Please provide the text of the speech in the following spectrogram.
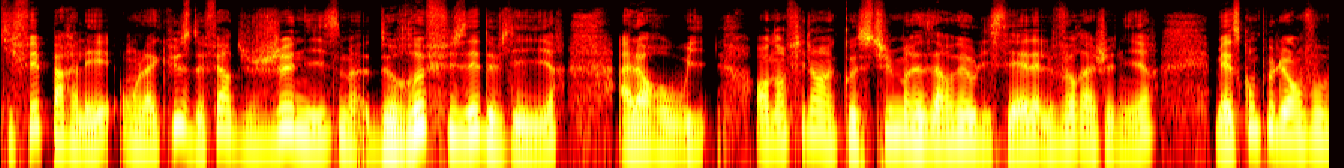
qui fait parler. On l'accuse de faire du jeunisme, de refuser de vieillir. Alors oui, en enfilant un costume réservé aux lycéennes, elle veut rajeunir. Mais est-ce qu'on peut lui en, vou-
